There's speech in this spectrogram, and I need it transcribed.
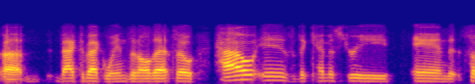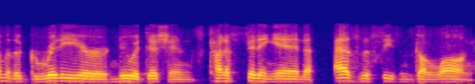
uh, back-to-back wins and all that. So how is the chemistry and some of the grittier new additions kind of fitting in as the season's gone along?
